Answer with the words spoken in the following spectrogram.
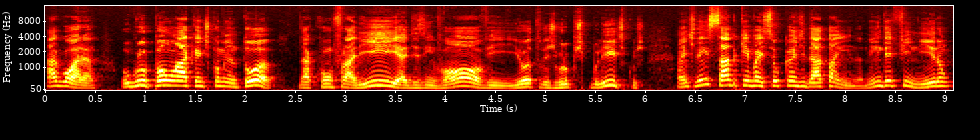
Agora, o grupão lá que a gente comentou, da Confraria, Desenvolve e outros grupos políticos, a gente nem sabe quem vai ser o candidato ainda, nem definiram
